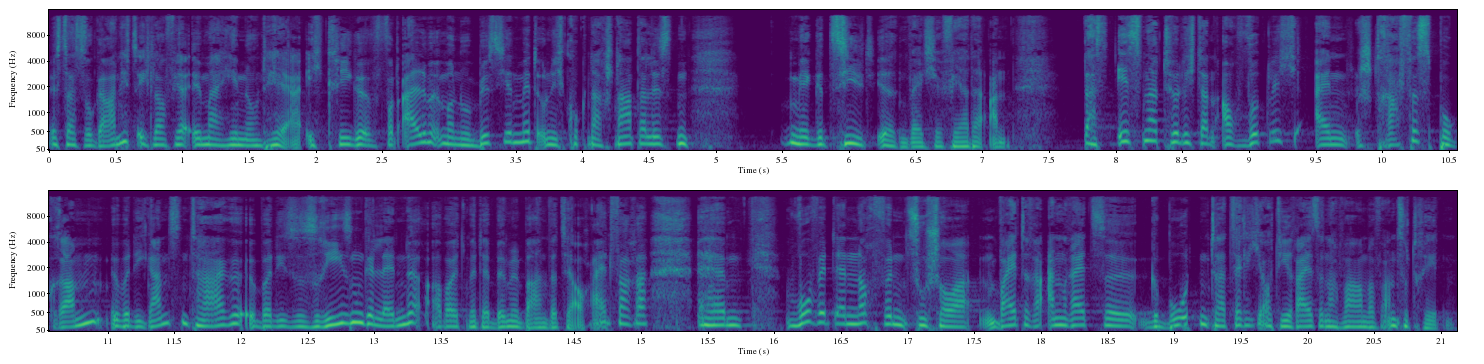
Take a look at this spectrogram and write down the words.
ist das so gar nichts. Ich laufe ja immer hin und her. Ich kriege von allem immer nur ein bisschen mit und ich gucke nach Starterlisten mir gezielt irgendwelche Pferde an. Das ist natürlich dann auch wirklich ein straffes Programm über die ganzen Tage, über dieses Riesengelände, aber jetzt mit der Bimmelbahn wird es ja auch einfacher. Ähm, wo wird denn noch für den Zuschauer weitere Anreize geboten, tatsächlich auch die Reise nach Warendorf anzutreten?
